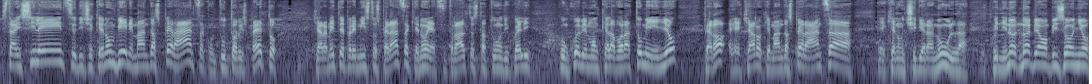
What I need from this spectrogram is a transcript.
sta in silenzio, dice che non viene, manda speranza, con tutto il rispetto chiaramente per il ministro Speranza che noi, anzi tra l'altro è stato uno di quelli con cui abbiamo anche lavorato meglio, però è chiaro che manda Speranza e che non ci dirà nulla, quindi noi, noi abbiamo bisogno,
